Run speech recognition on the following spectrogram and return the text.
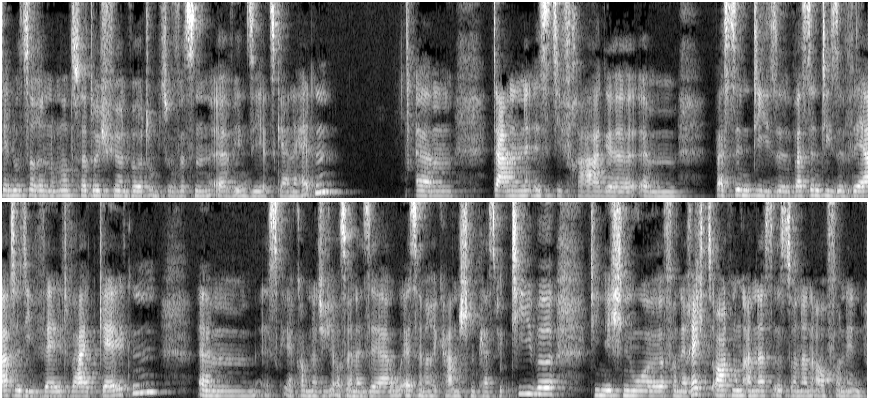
der Nutzerinnen und Nutzer durchführen wird, um zu wissen, äh, wen sie jetzt gerne hätten. Ähm, dann ist die Frage, ähm, was sind diese, was sind diese Werte, die weltweit gelten? Ähm, es, er kommt natürlich aus einer sehr US-amerikanischen Perspektive, die nicht nur von der Rechtsordnung anders ist, sondern auch von den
